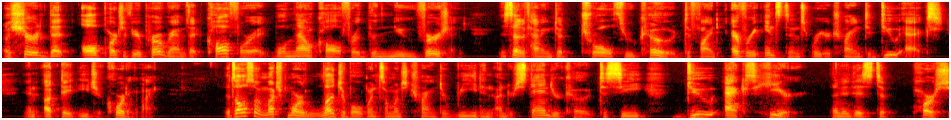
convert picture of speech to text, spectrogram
assured that all parts of your program that call for it will now call for the new version instead of having to troll through code to find every instance where you're trying to do X and update each accordingly. It's also much more legible when someone's trying to read and understand your code to see do X here than it is to parse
